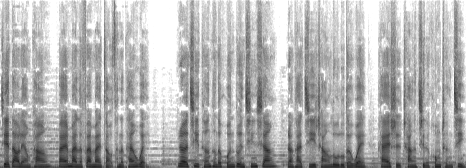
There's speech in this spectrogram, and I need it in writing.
街道两旁摆满了贩卖早餐的摊位，热气腾腾的馄饨清香让他饥肠辘辘的胃开始唱起了空城计。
